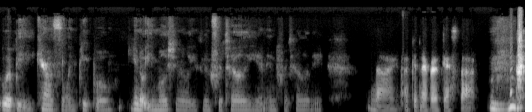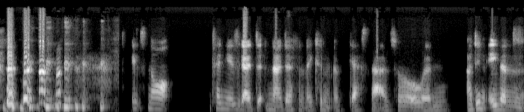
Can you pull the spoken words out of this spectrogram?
would be counseling people, you know, emotionally through fertility and infertility. No, I could never have guessed that. it's not 10 years ago, no, definitely couldn't have guessed that at all. And I didn't even,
